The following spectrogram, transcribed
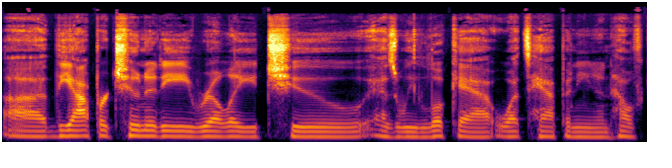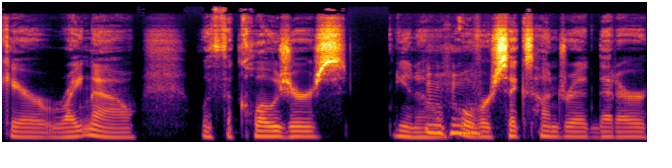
uh, the opportunity really to, as we look at what's happening in healthcare right now with the closures, you know, Mm-hmm. over 600 that are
